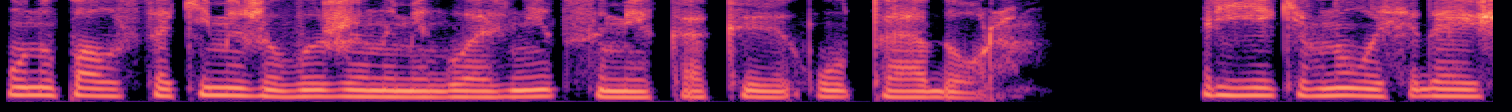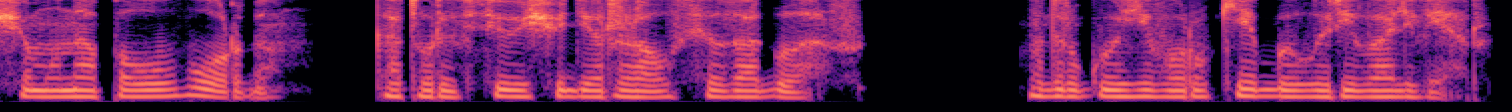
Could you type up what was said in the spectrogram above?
Он упал с такими же выжженными глазницами, как и у Теодора. Рия кивнула седающему на пол Уорду, который все еще держался за глаз. В другой его руке был револьвер.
